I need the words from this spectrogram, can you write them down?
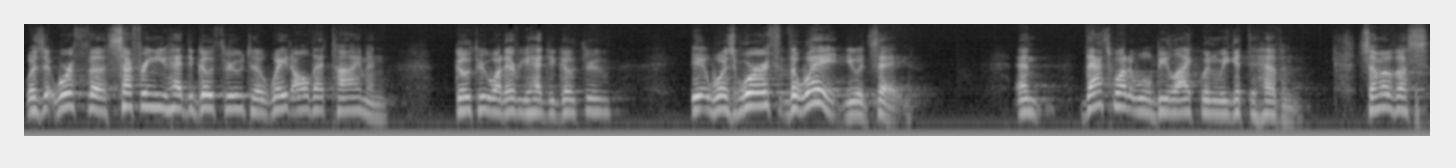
Was it worth the suffering you had to go through to wait all that time and go through whatever you had to go through? It was worth the wait, you would say. And that's what it will be like when we get to heaven. Some of us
